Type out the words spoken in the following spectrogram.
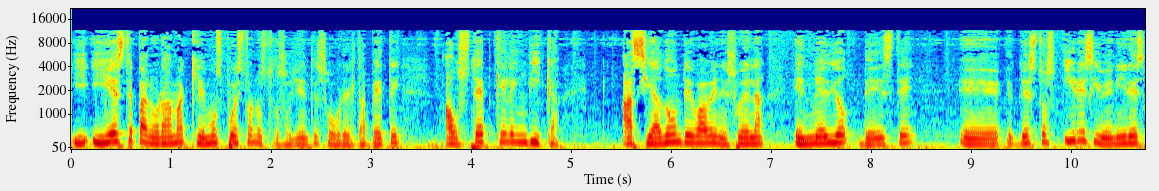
Y, este panorama que hemos puesto a nuestros oyentes sobre el tapete, ¿a usted qué le indica? ¿Hacia dónde va Venezuela en medio de, este, eh, de estos ires y venires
